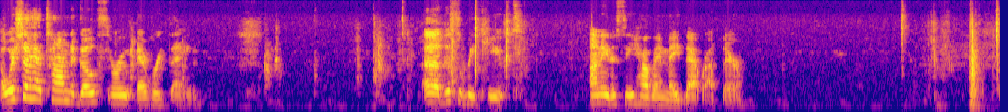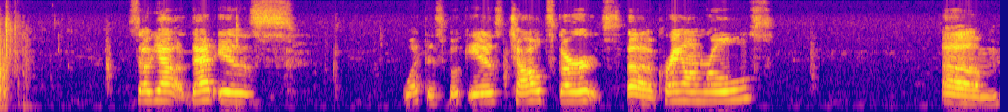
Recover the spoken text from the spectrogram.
I wish I had time to go through everything. Uh, this will be cute. I need to see how they made that right there. So yeah, that is what this book is. Child skirts, uh, crayon rolls. Um,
